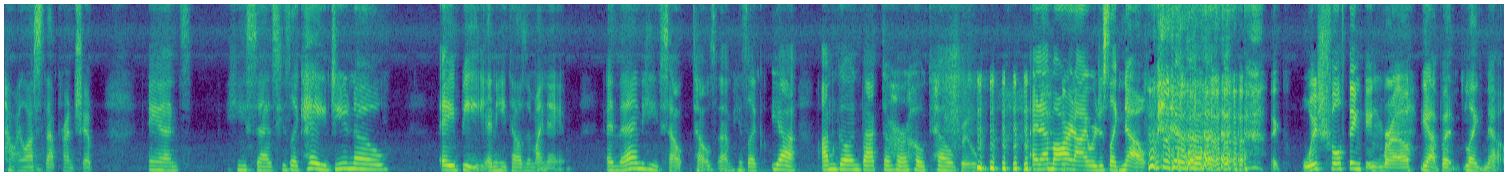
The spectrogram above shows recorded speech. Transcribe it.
how I lost that friendship. And he says, he's like, hey, do you know AB? And he tells him my name. And then he tell tells them, he's like, yeah, I'm going back to her hotel room. and MR and I were just like, no. like wishful thinking, bro. yeah, but like, no.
